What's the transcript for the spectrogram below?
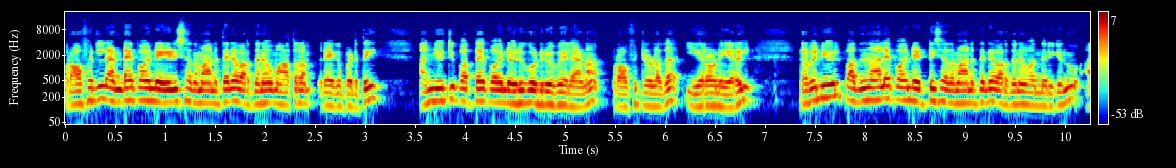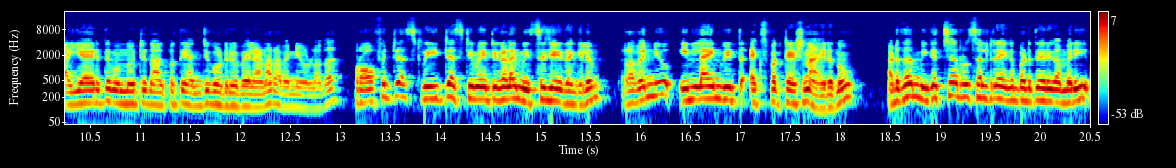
പ്രോഫിറ്റിൽ രണ്ട് പോയിന്റ് ഏഴ് ശതമാനത്തിന്റെ വർധനവ് മാത്രം രേഖപ്പെടുത്തി. അഞ്ഞൂറ്റി പത്ത് പോയിന്റ് ഒരു കോടി രൂപയിലാണ് പ്രോഫിറ്റ് ഉള്ളത് ഇയർ ഓൺ ഇയറിൽ റവന്യൂവിൽ പതിനാല് പോയിന്റ് എട്ട് ശതമാനത്തിന്റെ വർധന വന്നിരിക്കുന്നു. അയ്യായിരത്തി മുന്നൂറ്റി നാൽപ്പത്തി അഞ്ച് കോടി രൂപയിലാണ് റവന്യൂ ഉള്ളത്. പ്രോഫിറ്റ് സ്ട്രീറ്റ് എസ്റ്റിമേറ്റുകളെ മിസ് ചെയ്തെങ്കിലും revenue in line with expectation ആയിരുന്നു. അടുത്ത മികച്ച റിസൾട്ട് രേഖപ്പെടുത്തിയ ഒരു company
